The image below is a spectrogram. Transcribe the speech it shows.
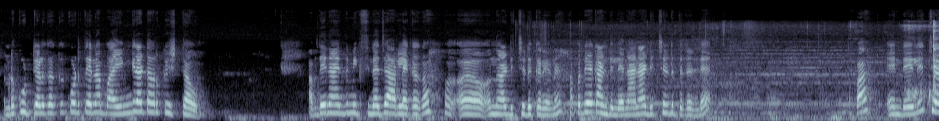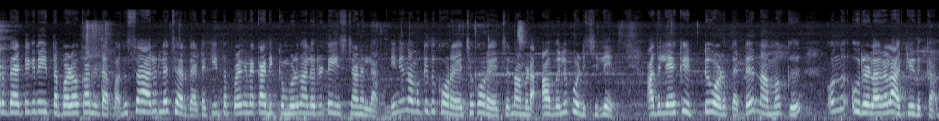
നമ്മുടെ കുട്ടികൾക്കൊക്കെ കൊടുത്തു കഴിഞ്ഞാൽ ഭയങ്കരമായിട്ട് അവർക്ക് ഇഷ്ടമാവും അപ്പോൾ ഞാൻ ഇത് മിക്സിന്റെ ജാറിലേക്കൊക്കെ ഒന്ന് അടിച്ചെടുക്കണേണ്. അപ്പോൾ ഇതേ കണ്ടില്ലേ ഞാൻ അടിച്ചെടുത്തിട്ടുണ്ട്. അപ്പം എന്റെ കയ്യിൽ ചെറുതായിട്ട് ഇങ്ങനെ ഈത്തപ്പഴമൊക്കെ വന്നിട്ട് അപ്പം അത് സാരമില്ല. ചെറുതായിട്ടൊക്കെ ഈത്തപ്പഴം ഇങ്ങനെ കടിക്കുമ്പോൾ നല്ലൊരു ടേസ്റ്റ് ആണല്ലോ. ഇനി നമുക്കിത് കുറേച്ച് കുറേച്ച് നമ്മുടെ അവൽ പൊടിച്ചില്ലേ അതിലേക്ക് ഇട്ട് കൊടുത്തിട്ട് നമുക്ക് ഒന്ന് ഉരുളകളാക്കി എടുക്കാം.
